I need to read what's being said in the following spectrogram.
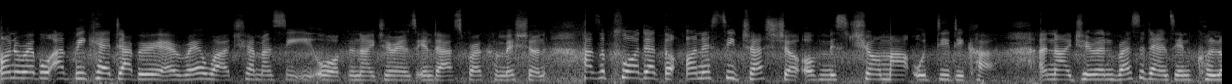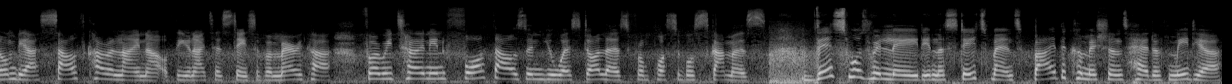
Honorable Abike Dabiri Erewa, Chairman CEO of the Nigerians in Diaspora Commission, has applauded the honesty gesture of Ms. Chioma Odidika, a Nigerian resident in Columbia, South Carolina of the United States of America, for returning 4,000 US dollars from possible scammers. This was relayed in a statement by the Commission's head of media,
